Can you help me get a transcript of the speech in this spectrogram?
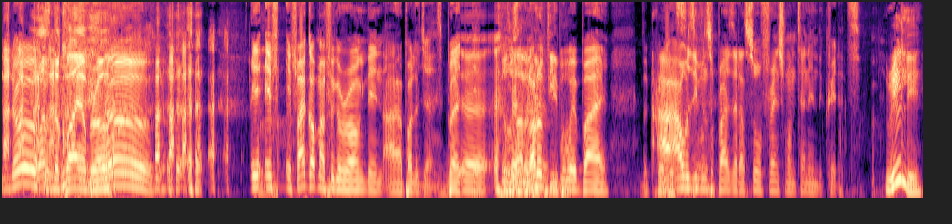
stage. no. It wasn't the choir, bro. No. I- if if I got my figure wrong, then I apologize. But it- there was a lot of people whereby The credits. I, I was even surprised that I saw French Montana in the credits. Really?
